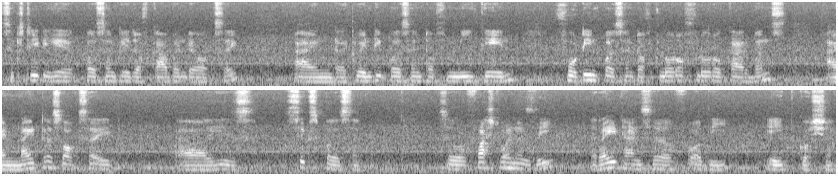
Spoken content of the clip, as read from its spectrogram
60 percentage of carbon dioxide and 20% of methane, 14% of chlorofluorocarbons and nitrous oxide uh, is 6%. So first one is the right answer for the eighth question.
